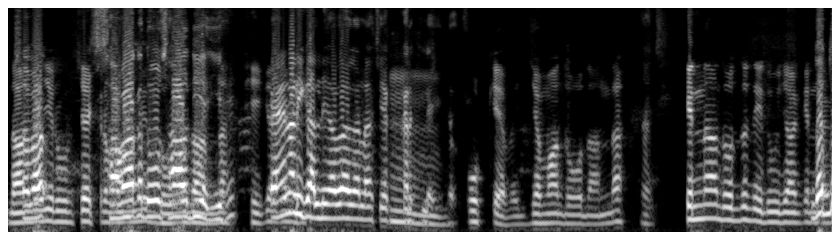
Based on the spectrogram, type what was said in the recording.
ਸਵਾ- ਜ਼ਰੂਰ ਚੈੱਕ ਸਵਾ ਕੁ ਦੋ ਸਾਲ ਦੀ ਹੈ ਜੀ ਦੰਦ ਆ, ਇਹ। ਕਹਿਣ ਵਾਲੀ ਗੱਲ ਨਹੀਂ ਆਵਾ ਗੱਲ ਚੈੱਕ ਕਰਕੇ ਲੈ ਜੀ ਓਕੇ ਆ ਬਈ ਜਮਾ ਦੋ ਦੰਦ ਜੀ ਕਿੰਨਾ ਦੁੱਧ ਦੇ ਦੂ ਜਾਂ ਕਿੰਨਾ? ਦੁੱਧ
